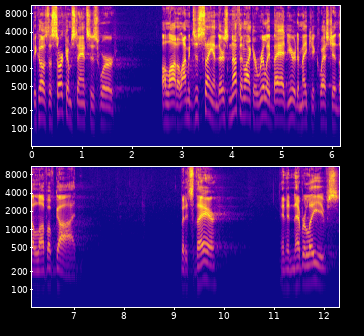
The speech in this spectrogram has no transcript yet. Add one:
because the circumstances were a lot of, I mean, just saying, there's nothing like a really bad year to make you question the love of God but it's there and it never leaves.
